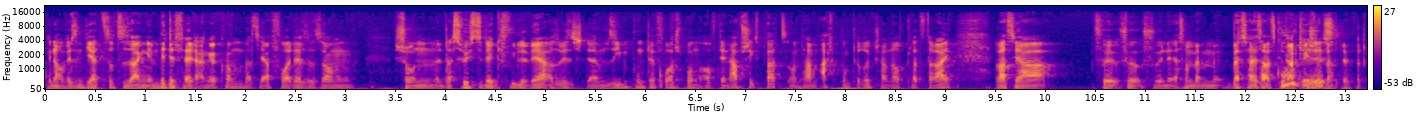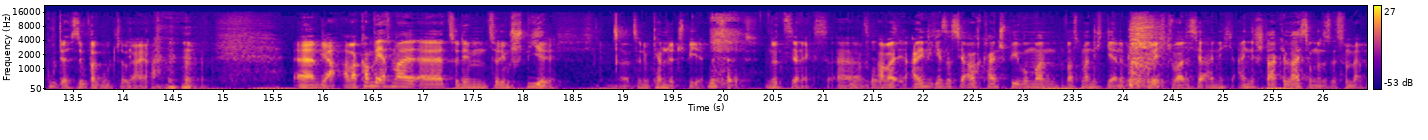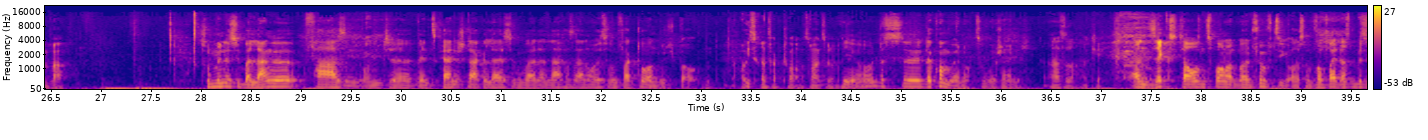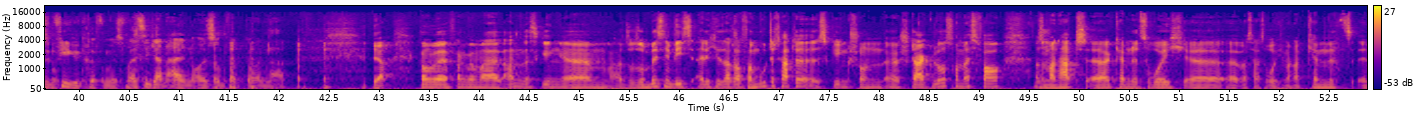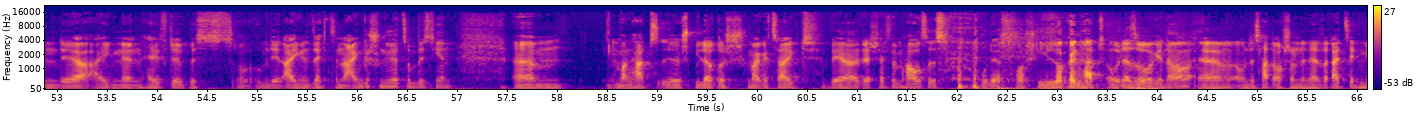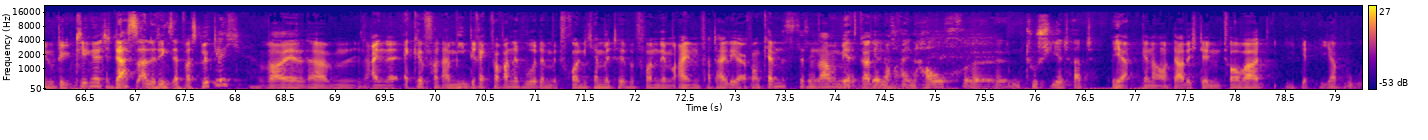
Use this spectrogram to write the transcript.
Genau, wir sind jetzt sozusagen im Mittelfeld angekommen, was ja vor der Saison schon das höchste der Gefühle wäre. Also wir haben sieben Punkte Vorsprung auf den Abstiegsplatz und haben acht Punkte Rückstand auf Platz drei, was ja für, für, für Moment besser ist Was als gedacht, gut wie ich schon ist. sagte. Was gut ist, super gut sogar, ja. ähm, ja, aber kommen wir erstmal äh, zu, dem, zu dem Spiel, äh, zu dem Chemnitz-Spiel. Nützt ja nichts. Nützt ja nichts. Ähm, ja aber eigentlich ist es ja auch kein Spiel, wo man, was man nicht gerne bespricht, weil es ja eigentlich eine starke Leistung des SVM war. Zumindest über lange Phasen. Und äh, wenn es keine starke Leistung war, dann lag es an äußeren Faktoren, würde ich behaupten. Äußeren Faktoren, was meinst du damit? Ja, das, äh, da kommen wir noch zu wahrscheinlich. Achso, okay. An 6.259 äußeren. Wobei das ein bisschen viel gegriffen ist, weil es nicht an allen äußeren Faktoren lag. Ja, kommen wir, fangen wir mal an. Es ging ähm, also so ein bisschen, wie ich es ehrlich gesagt auch vermutet hatte. Es ging schon äh, stark los vom SV. Also man hat äh, Chemnitz ruhig, äh, äh, was heißt ruhig, man hat Chemnitz in der eigenen Hälfte bis um den eigenen 16er eingeschnürt so ein bisschen. Ähm, man hat äh, spielerisch mal gezeigt, wer der Chef im Haus ist. Wo der Frosch die Locken hat. Oder so, genau. Ähm, und es hat auch schon in der 13. Minute geklingelt. Das allerdings etwas glücklich, weil ähm, eine Ecke von Armin direkt verwandelt wurde mit freundlicher Mithilfe von dem einen Verteidiger von Chemnitz, dessen Name mir jetzt gerade der noch einen Hauch äh, touchiert hat. Ja, genau. Und dadurch den Torwart Jabu.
